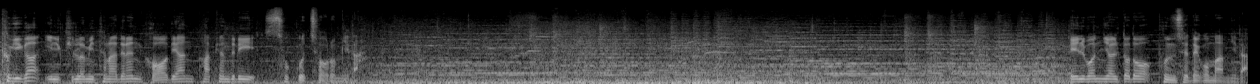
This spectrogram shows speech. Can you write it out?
크기가 1km나 되는 거대한 파편들이 솟구쳐 오릅니다. 일본 열도도 분쇄되고 맙니다.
